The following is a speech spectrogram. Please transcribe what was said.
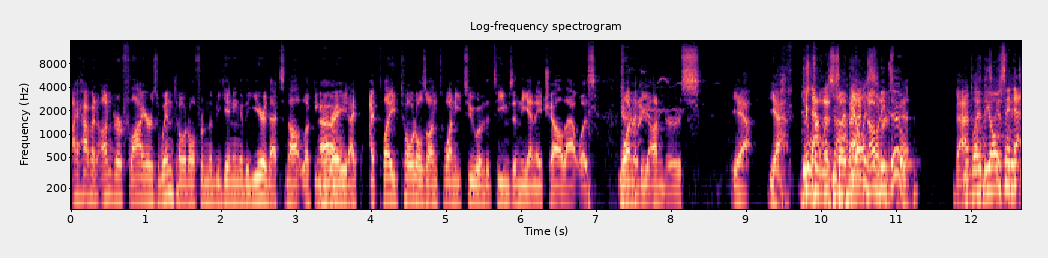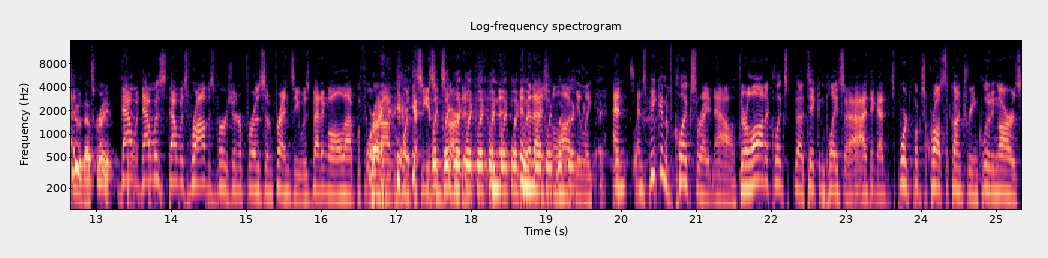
I have an under Flyers win total from the beginning of the year. That's not looking oh. great. I, I played totals on 22 of the teams in the NHL. That was one of the unders. Yeah, yeah. That was, uh, that was 22. Bad played the all twenty two. That's great. That that was that was Rob's version of Frozen Frenzy. Was betting all that before right. uh, before the season started in the, click, click, the National Hockey League. And and speaking of clicks right now, there are a lot of clicks uh, taking place. Uh, I think at sports books across the country, including ours,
